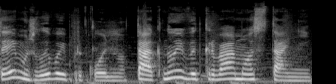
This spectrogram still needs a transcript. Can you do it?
дітей можливо і прикольно. Так, ну і відкриваємо останній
